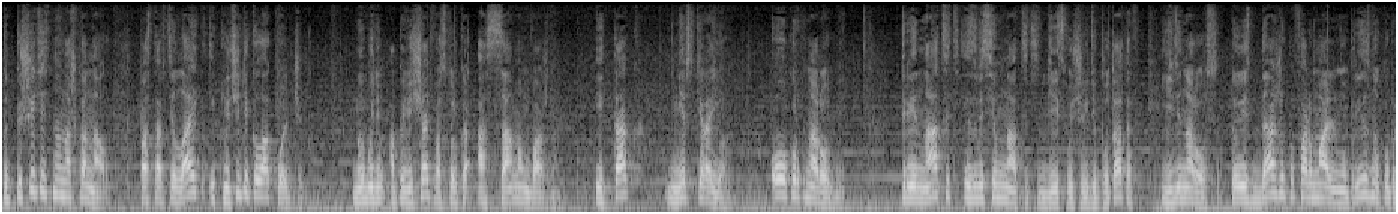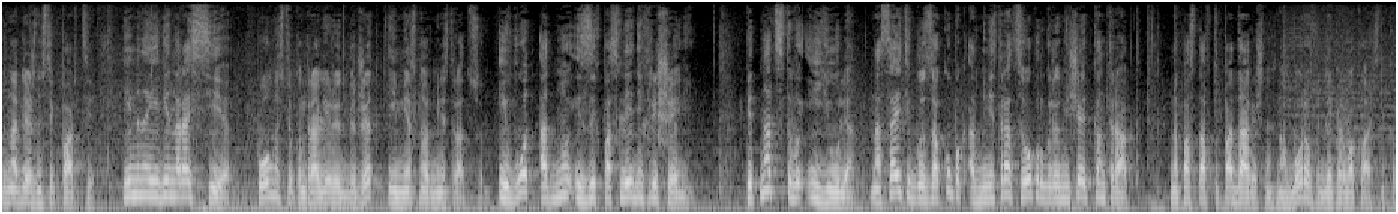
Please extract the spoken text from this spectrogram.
подпишитесь на наш канал, поставьте лайк и включите колокольчик. Мы будем оповещать вас только о самом важном. Итак, Невский район, округ Народный, 13 из 18 действующих депутатов – единороссы. То есть даже по формальному признаку принадлежности к партии именно Единая Россия полностью контролирует бюджет и местную администрацию. И вот одно из их последних решений. 15 июля на сайте госзакупок администрация округа размещает контракт на поставки подарочных наборов для первоклассников.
